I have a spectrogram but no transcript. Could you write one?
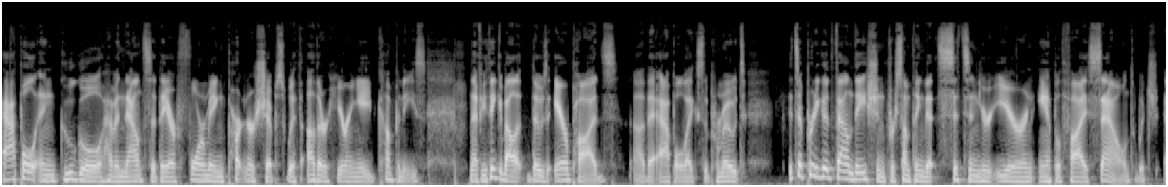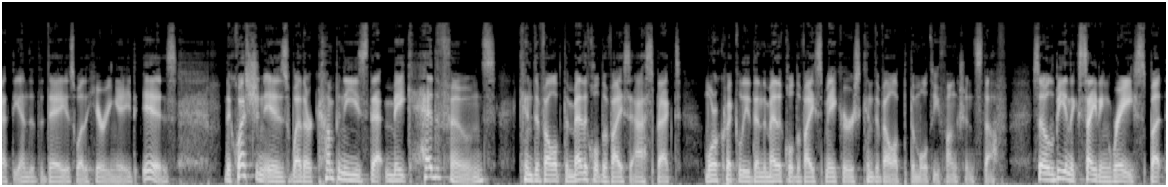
Apple and Google have announced that they are forming partnerships with other hearing aid companies. Now, if you think about it, those AirPods uh, that Apple likes to promote, it's a pretty good foundation for something that sits in your ear and amplifies sound, which at the end of the day is what a hearing aid is. The question is whether companies that make headphones can develop the medical device aspect more quickly than the medical device makers can develop the multifunction stuff. So it'll be an exciting race, but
